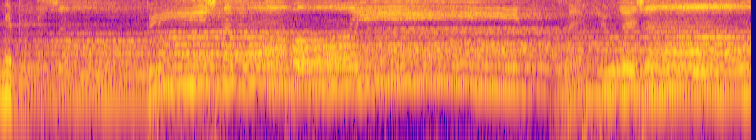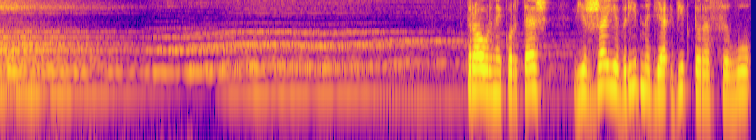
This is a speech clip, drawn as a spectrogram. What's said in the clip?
не бути. Траурний кортеж в'їжджає в рідне для Віктора село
